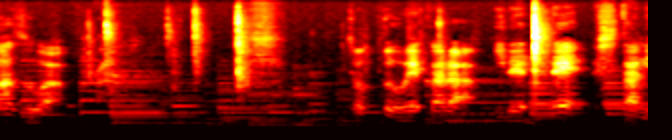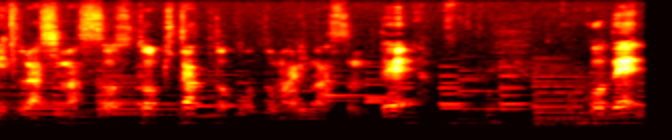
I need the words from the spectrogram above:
まずはちょっと上から入れて下にずらします。そうするとピタッとこう止まりますんでここで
